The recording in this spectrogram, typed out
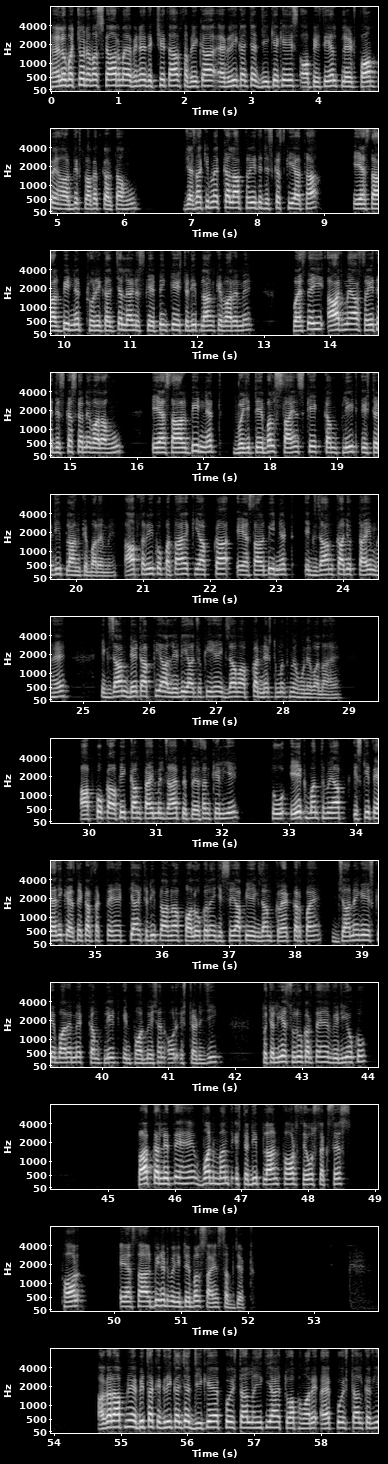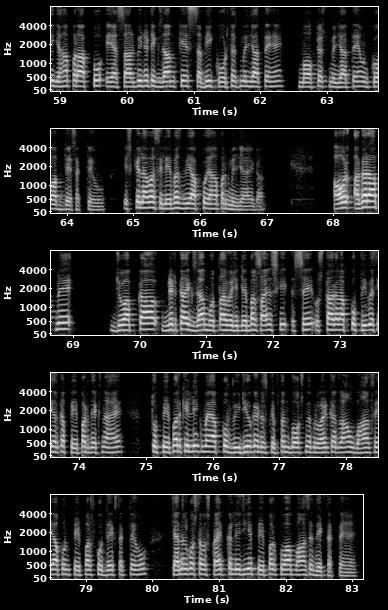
Hello बच्चों, नमस्कार। मैं अभिनय दीक्षित, आप सभी का एग्रीकल्चर जीके के इस ऑफिशियल प्लेटफॉर्म पे हार्दिक स्वागत करता हूँ। जैसा कि मैं कल आप सभी से डिस्कस किया था एएसआरबी नेट फ्लोरिकल्चर लैंडस्केपिंग के स्टडी प्लान के बारे में। वैसे ही आज मैं आप सभी से डिस्कस करने वाला हूँ एएसआरबी नेट वेजिटेबल साइंस के कंप्लीट स्टडी प्लान के बारे में। आप सभी को पता है कि आपका एएसआरबी नेट एग्ज़ाम का जो टाइम है, एग्ज़ाम डेट आपकी ऑलरेडी आ चुकी है, एग्ज़ाम आपका नेक्स्ट मंथ में होने वाला है। आपको काफ़ी कम टाइम मिल है प्रिपरेशन के लिए। तो एक मंथ में आप इसकी तैयारी कैसे कर सकते हैं? क्या स्टडी प्लान आप फॉलो करें जिससे आप ये एग्ज़ाम क्रैक कर पाएँ? जानेंगे इसके बारे में कंप्लीट इन्फॉर्मेशन और स्ट्रेटजी तो चलिए शुरू करते हैं वीडियो को। बात कर लेते हैं one month study plan for save success for A S R B NET vegetable science subject अगर आपने अभी तक एग्रीकल्चर जीके ऐप को इंस्टॉल नहीं किया है तो आप हमारे ऐप को इंस्टॉल करिए। यहाँ पर आपको A S R B NET exam के सभी कोर्सेज मिल जाते हैं मॉक टेस्ट मिल जाते हैं, उनको आप दे सकते हो। इसके अलावा सिलेबस भी आपको यहाँ पर मिल जाएगा। और अगर आपने जो आपका नेट का एग्ज़ाम होता है वेजिटेबल साइंस से, उसका अगर आपको प्रीवियस ईयर का पेपर देखना है तो पेपर की लिंक मैं आपको वीडियो के डिस्क्रिप्शन बॉक्स में प्रोवाइड कर रहा हूँ। वहाँ से आप उन पेपर्स को देख सकते हो। चैनल को सब्सक्राइब कर लीजिए। पेपर को आप वहाँ से देख सकते हैं।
